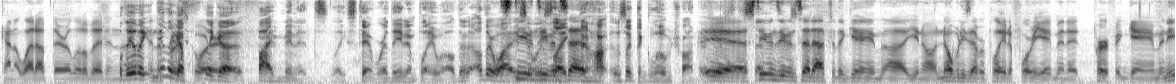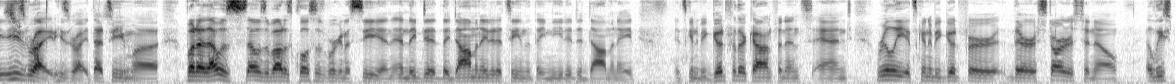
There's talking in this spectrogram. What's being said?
kind of let up there a little bit in Well, the, they like in the had like a quarter. like a five minutes like stint where they didn't play well. Then otherwise Stevens it was like said- the, it was like the Globetrotters. Yeah, the Stevens even said after the game, uh, you know, nobody's ever played a 48-minute perfect game, and he, he's right. He's right. That team, uh, but uh, that was that was about as close as we're going to see, and, and they did. They dominated a team that they needed to dominate. It's going to be good for their confidence, and really, it's going to be good for their starters to know. At least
